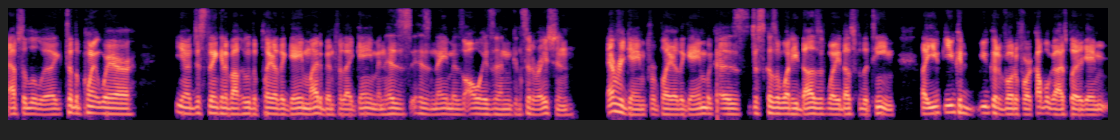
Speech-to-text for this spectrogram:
Absolutely. Like to the point where, you know, just thinking about who the player of the game might have been for that game, and his his name is always in consideration every game for player of the game because just because of what he does, what he does for the team. Like you you could you could have voted for a couple guys player game.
